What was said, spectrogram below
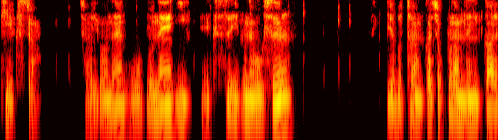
dx죠. 자, 이거는 5분의 2, x 2분의 5승 1부터 0까지 적분하면 되니까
